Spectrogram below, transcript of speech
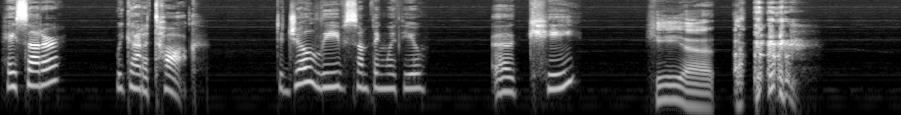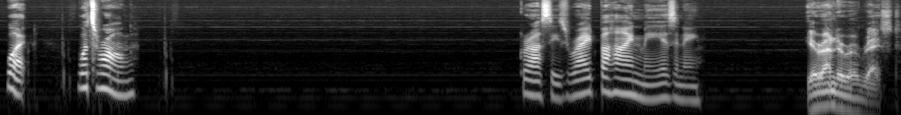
Hey, Sutter, we gotta talk. Did Joe leave something with you? A key? He, uh, What? What's wrong? Grossi's right behind me, isn't he? You're under arrest.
